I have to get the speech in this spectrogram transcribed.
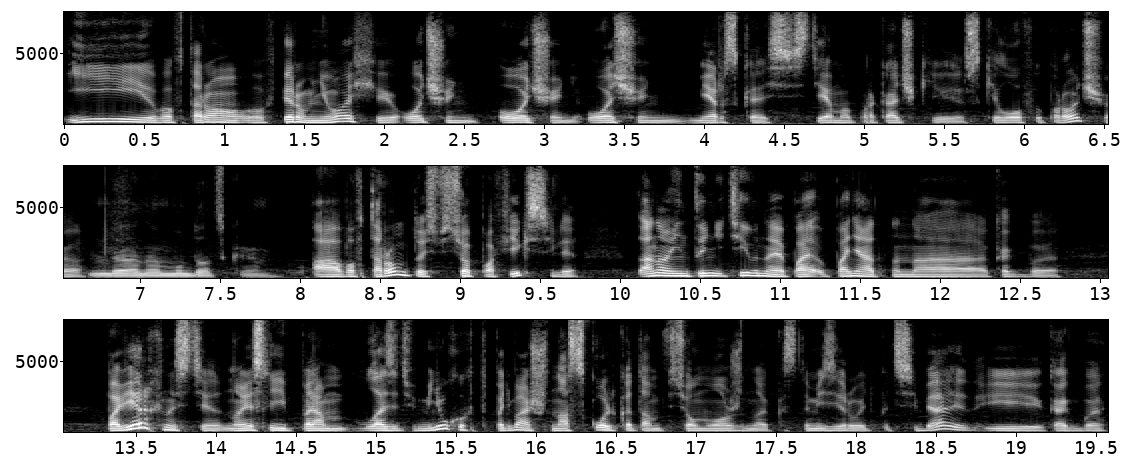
И во втором, в первом Неохе очень-очень-очень мерзкая система прокачки скиллов и прочего. Да, она мудацкая. А во втором, то есть все пофиксили. Оно интуитивное, по понятно на как бы поверхности, но если прям лазить в менюхах, ты понимаешь, насколько там все можно кастомизировать под себя и, и как бы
